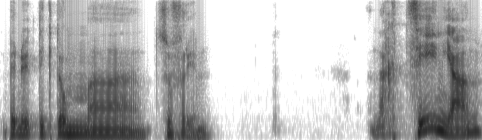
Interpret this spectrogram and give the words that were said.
benötigt, um äh, zu frieren. Nach zehn Jahren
